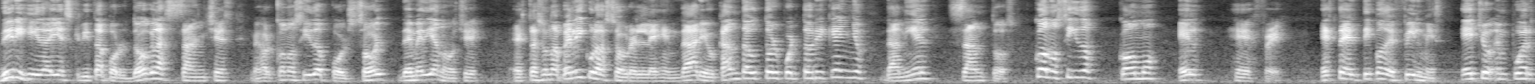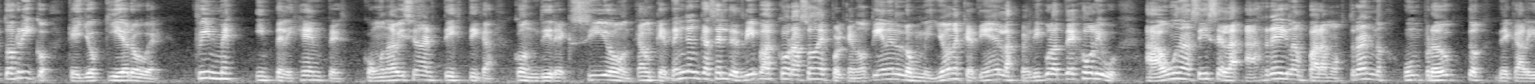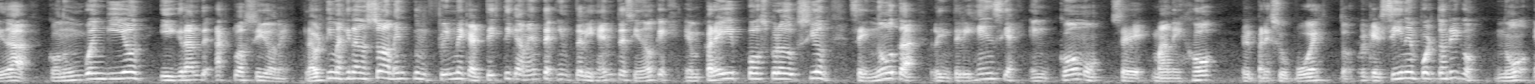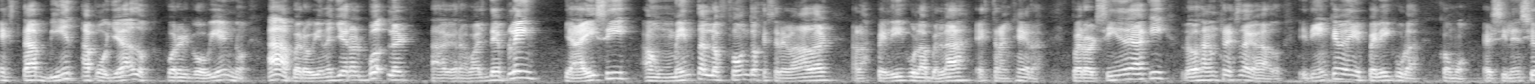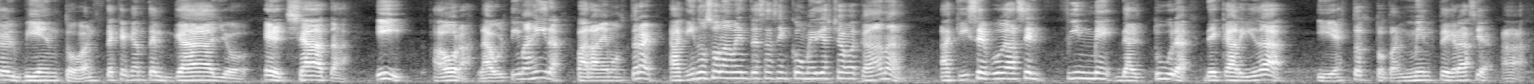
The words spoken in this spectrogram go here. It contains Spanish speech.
dirigida y escrita por Douglas Sánchez, mejor conocido por Sol de Medianoche. Esta es una película sobre el legendario cantautor puertorriqueño Daniel Santos, conocido como El Jefe. Este es el tipo de filmes hechos en Puerto Rico que yo quiero ver. Filmes inteligentes, con una visión artística, con dirección, que aunque tengan que hacer de tripas corazones porque no tienen los millones que tienen las películas de Hollywood, aún así se las arreglan para mostrarnos un producto de calidad, con un buen guion y grandes actuaciones. La última gira no es solamente un filme que artísticamente es inteligente, sino que en pre y postproducción se nota la inteligencia en cómo se manejó el presupuesto. Porque el cine en Puerto Rico no está bien apoyado por el gobierno. Ah, pero viene Gerald Butler a grabar The Plane y ahí sí aumentan los fondos que se le van a dar a las películas, ¿verdad? Extranjeras. Pero el cine de aquí los han rezagado. Y tienen que venir películas como El silencio del viento, Antes que cante el gallo, El chata y ahora la última gira para demostrar aquí no solamente se hacen comedias chabacanas. Aquí se puede hacer filme de altura, de calidad. Y esto es totalmente gracias a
